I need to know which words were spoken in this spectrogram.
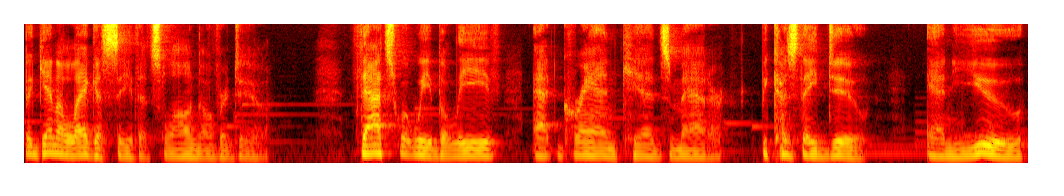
begin a legacy that's long overdue. That's what we believe at Grandkids Matter because they do. And you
